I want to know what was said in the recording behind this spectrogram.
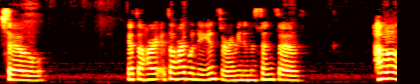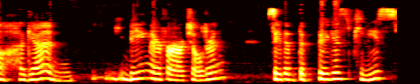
So it's a hard, it's a hard one to answer. I mean, in the sense of, oh, again, being there for our children. See that the biggest piece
